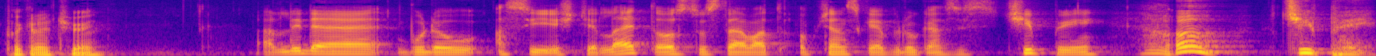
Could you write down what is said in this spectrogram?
pokračuj. A lidé budou asi ještě letos dostávat občanské průkazy s čipy. Oh, čipy!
